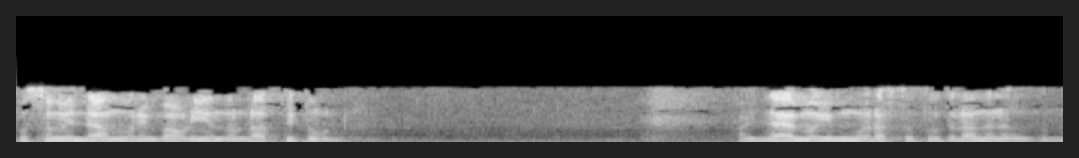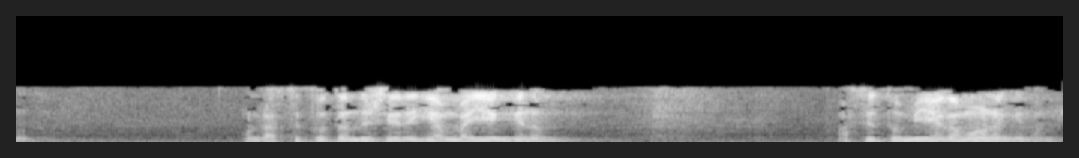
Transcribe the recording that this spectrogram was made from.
പുസ്തകമില്ല എന്ന് പറയുമ്പോൾ അവിടെ എന്തുണ്ട്? അസ്തിത്വമുണ്ട്. ഇല്ലായ്മയും ഒരു അസ്തിത്വത്തിലാണ് നിലനിൽക്കുന്നത്. അതുകൊണ്ട് അസ്തിത്വത്തെ നിഷേധിക്കാൻ വയ്യെങ്കിലും അസ്തിത്വം ഏകമാണെങ്കിലും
